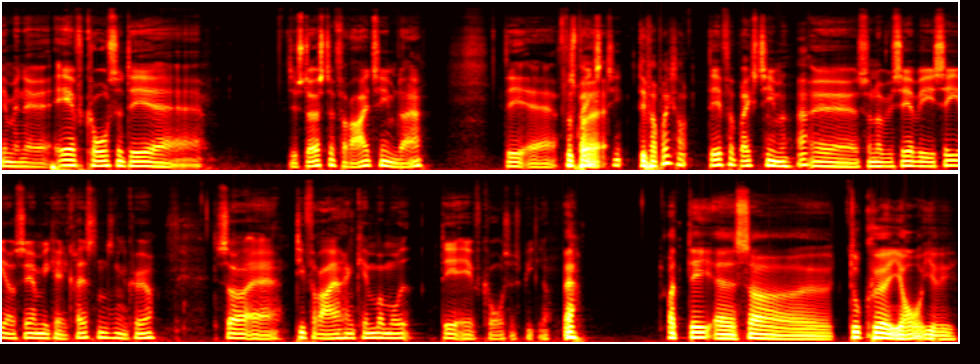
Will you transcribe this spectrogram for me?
Jamen, øh, AF Corse, det er det største Ferrari-team, der er. Det er fabriksteam. Det er fabrikshold? Det er fabriksteamet. Ja. Øh, så når vi ser VEC og ser Michael Christensen køre, så er de Ferrari, han kæmper mod, det er AF Corses biler. Ja. Og det er så, du kører i år i...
